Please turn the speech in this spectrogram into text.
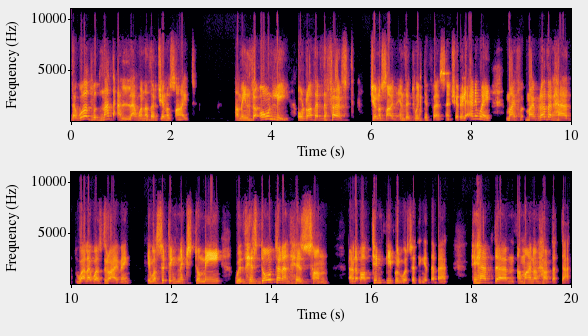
the world would not allow another genocide. I mean, the only, or rather the first genocide in the 21st century. Anyway, my, my brother had, while I was driving, he was sitting next to me with his daughter and his son, and about 10 people were sitting at the back. He had um, a minor heart attack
